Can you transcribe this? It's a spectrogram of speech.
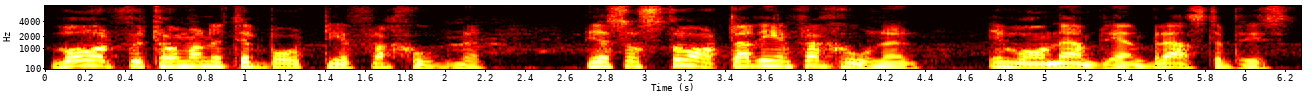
Varför tar man inte bort inflationen? Det som startade inflationen det var nämligen bränslepriset.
